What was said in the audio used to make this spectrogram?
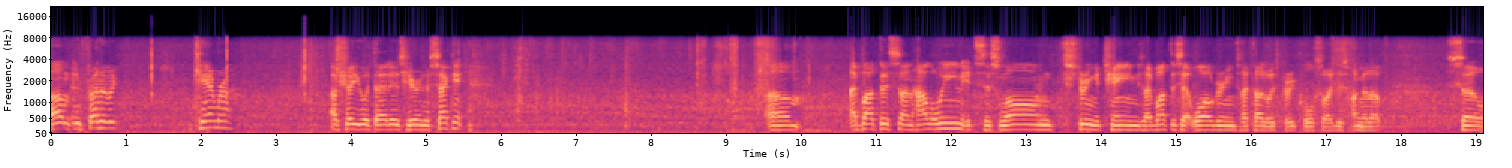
um, in front of the camera. I'll show you what that is here in a second. Um, I bought this on Halloween. It's this long string of chains. I bought this at Walgreens. I thought it was pretty cool, so I just hung it up. So,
